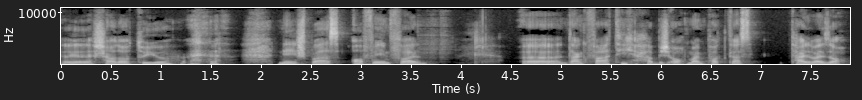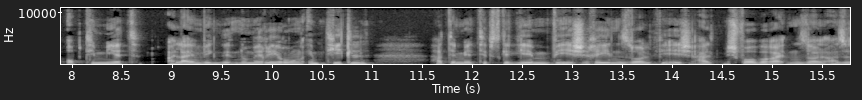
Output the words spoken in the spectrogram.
uh, shout out to you. nee, Spaß. Auf jeden Fall. Äh, dank Fatih habe ich auch meinen Podcast teilweise auch optimiert, allein wegen der Nummerierung im Titel hat er mir Tipps gegeben, wie ich reden soll, wie ich halt mich vorbereiten soll. Also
